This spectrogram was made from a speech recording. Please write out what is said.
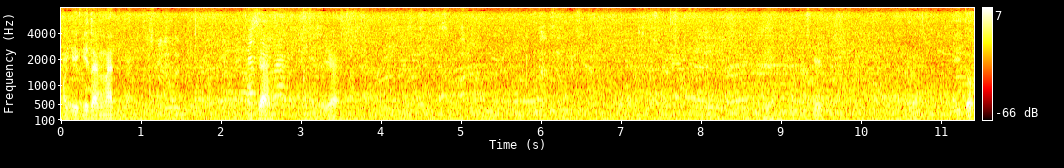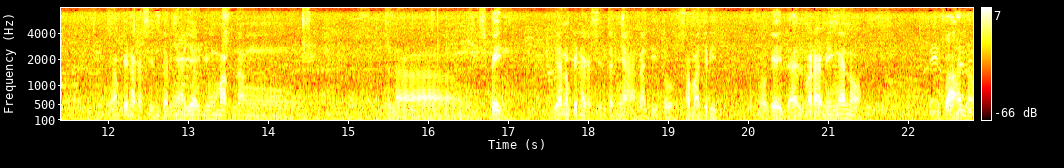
makikita na natin yan siya yan. Okay. Dito. Yan pinaka-center niya. Yan yung map ng ng Spain. Yan ang pinaka-center niya nandito sa Madrid. Okay, dahil maraming ano gaano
